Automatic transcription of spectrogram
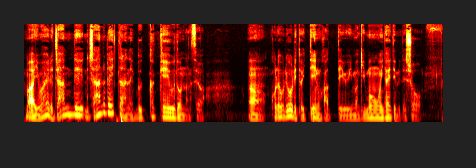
まあ、いわゆるジャンル、ジャンルで言ったらね、ぶっかけうどんなんですよ。うん。これを料理と言っていいのかっていう今疑問を抱いてるでしょう。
